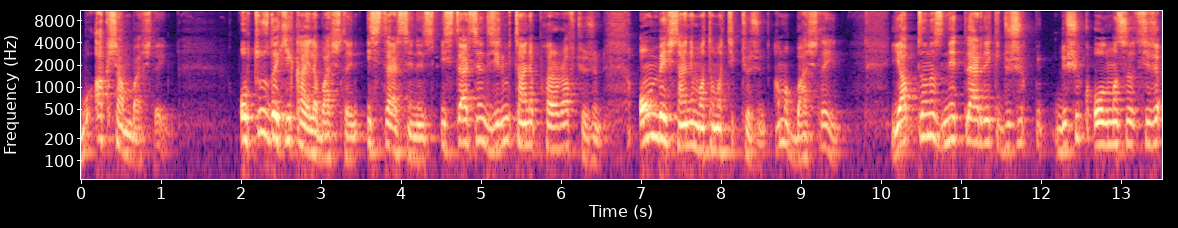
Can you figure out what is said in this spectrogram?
Bu akşam başlayın. 30 dakikayla başlayın isterseniz. isterseniz 20 tane paragraf çözün. 15 tane matematik çözün. Ama başlayın. Yaptığınız netlerdeki düşük, düşük olması sizi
